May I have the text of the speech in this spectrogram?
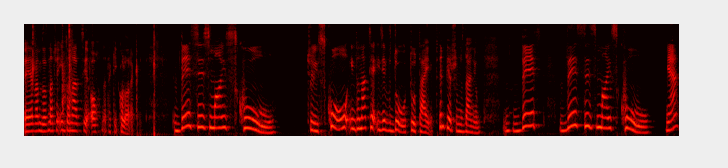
Ja Wam zaznaczę intonację, o, na taki kolorek. This is my school. Czyli school, intonacja idzie w dół, tutaj, w tym pierwszym zdaniu. This, this is my school, nie?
